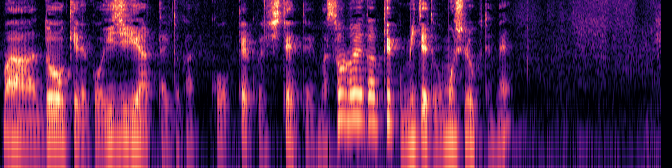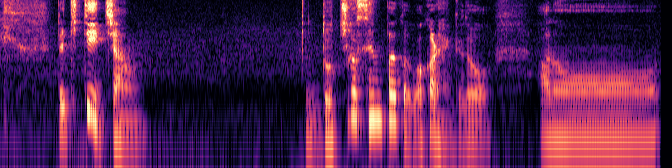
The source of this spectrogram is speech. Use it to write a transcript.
まあ、同期でこういじり合ったりとかこう結構してて、まあ、それが結構見てて面白くてね。でキティちゃんどっちが先輩か分からへんけどあの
